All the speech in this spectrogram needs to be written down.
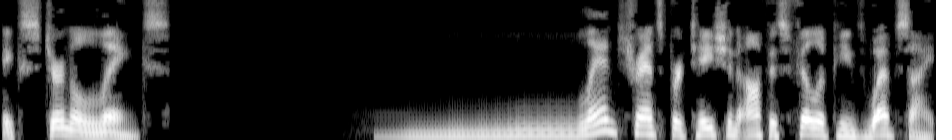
External links Land Transportation Office Philippines website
